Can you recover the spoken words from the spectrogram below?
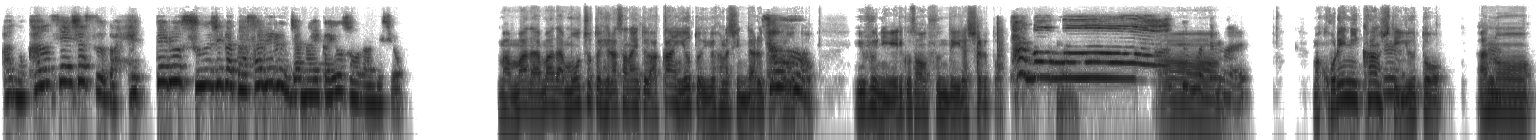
あの、感染者数が減ってる数字が出されるんじゃないか予想なんですよ。まあ、まだまだもうちょっと減らさないとあかんよという話になるだろうというふうにえりこさんは踏んでいらっしゃると。頼むーって思ってまあ、これに関して言うと、あの、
